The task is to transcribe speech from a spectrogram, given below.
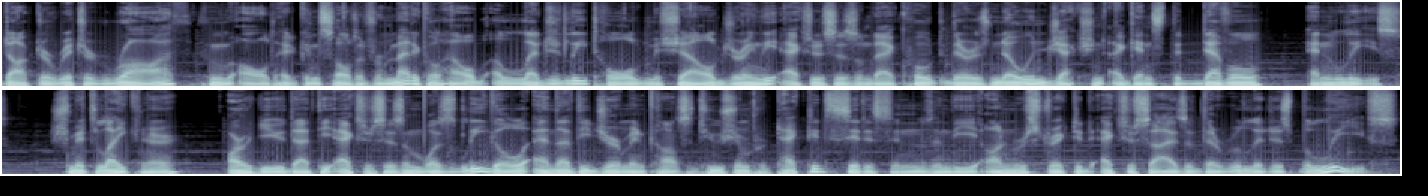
Dr. Richard Roth, whom Alt had consulted for medical help, allegedly told Michel during the exorcism that, quote, there is no injection against the devil, Anneliese. Schmidt-Leichner argued that the exorcism was legal and that the German constitution protected citizens in the unrestricted exercise of their religious beliefs.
